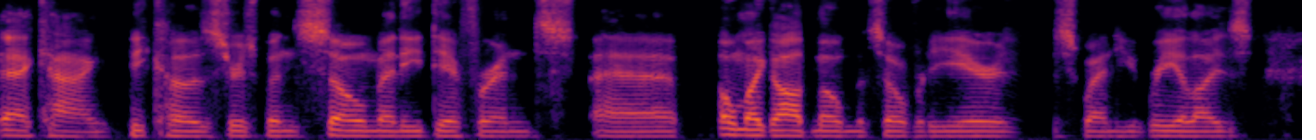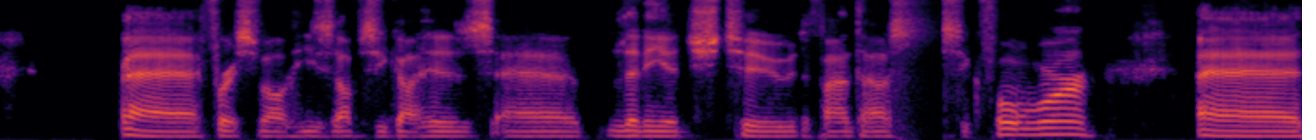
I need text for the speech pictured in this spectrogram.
uh, Kang, because there's been so many different uh, oh my god moments over the years when you realize uh, first of all, he's obviously got his uh, lineage to the Fantastic Four. Uh,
